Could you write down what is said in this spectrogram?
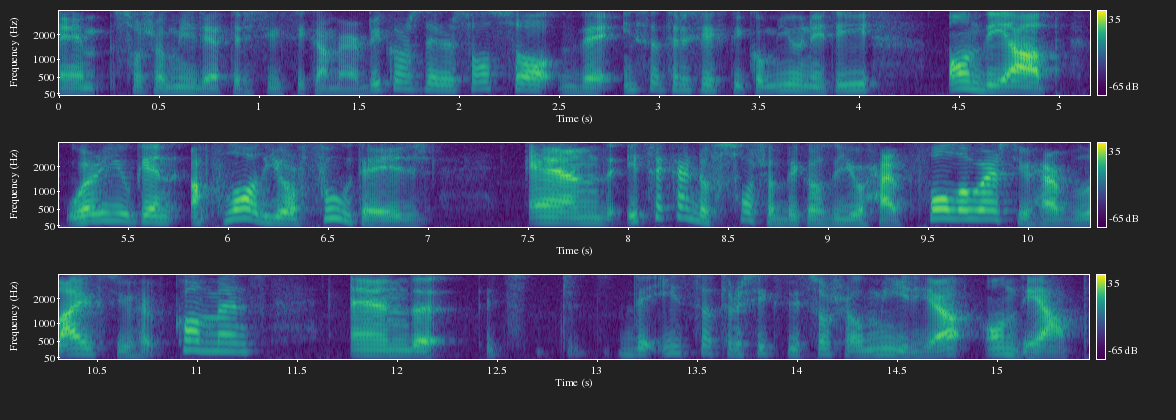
a social media 360 camera, because there is also the Insta360 community on the app where you can upload your footage, and it's a kind of social because you have followers, you have likes, you have comments, and it's the Insta360 social media on the app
